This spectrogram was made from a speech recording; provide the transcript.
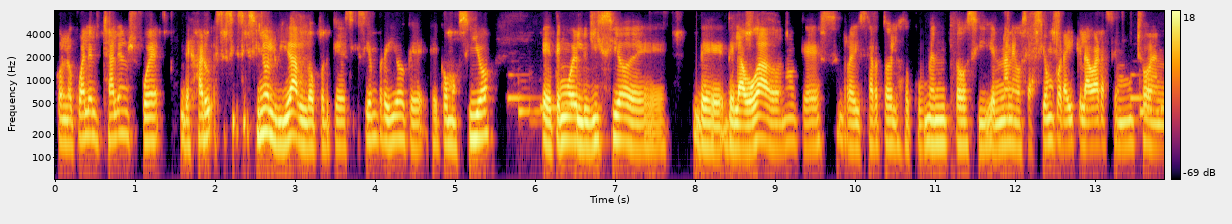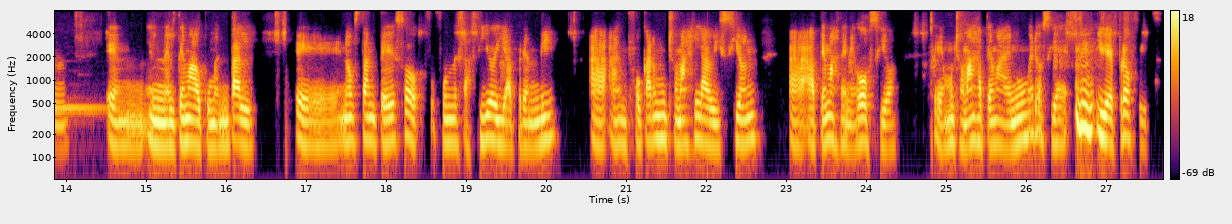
con lo cual el challenge fue dejar, sin olvidarlo, porque siempre digo que, como CEO eh, tengo el vicio de, del abogado, ¿no? que es revisar todos los documentos y en una negociación por ahí clavarse mucho en, en, el tema documental. Eh, no obstante eso, fue un desafío y aprendí a, enfocar mucho más la visión a temas de negocio. Eh, mucho más a tema de números y, y de profits.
